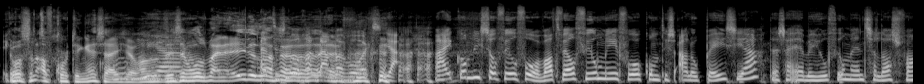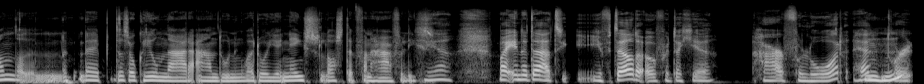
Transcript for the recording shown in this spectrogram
Ik Dat was een toch- afkorting, hè, zei ze. Want Ja. het is volgens mij een hele lange... Het is nog een lange woord. Ja. Maar hij komt niet zoveel voor. Wat wel veel meer voorkomt is alopecia. Daar zijn- hebben heel veel mensen last van. Dat, dat is ook een heel nare aandoening. Waardoor je ineens last hebt van haarverlies. Ja, maar inderdaad, je vertelde over dat je haar verloor hè, Mhm. door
